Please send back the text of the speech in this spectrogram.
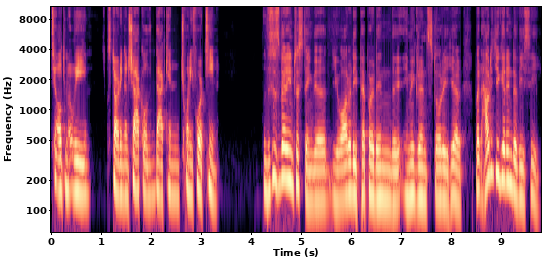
to ultimately starting Unshackled back in 2014. This is very interesting. you already peppered in the immigrant story here. But how did you get into VC?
